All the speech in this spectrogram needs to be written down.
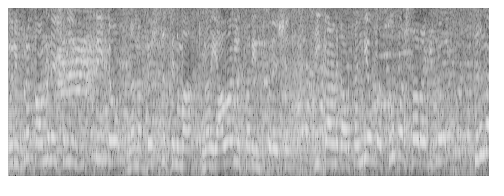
ಇವರಿಬ್ಬರು ಕಾಂಬಿನೇಷನ್ಲಿ ವಿಕ್ಟ್ರಿ ಟು ನನ್ನ ಬೆಸ್ಟ್ ಸಿನಿಮಾ ನನಗೆ ಯಾವಾಗಲೂ ಸರ್ ಇನ್ಸ್ಪಿರೇಷನ್ ಈ ಕಾರಣಕ್ಕೆ ಅವ್ರ ತಂಗಿ ಒಬ್ಬ ಸೂಪರ್ ಸ್ಟಾರ್ ಆಗಿದ್ರು. ಸಿನಿಮಾ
